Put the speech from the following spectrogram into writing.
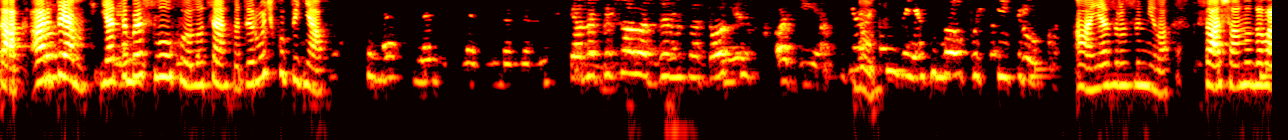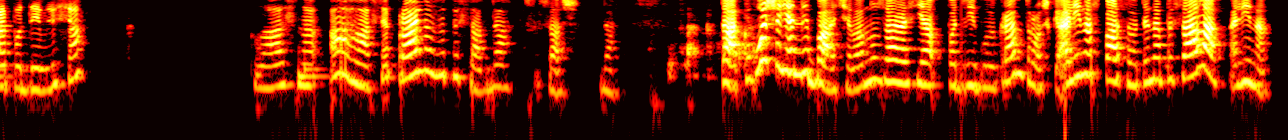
Так, Артем, я тебе слухаю, Луценко, ти ручку підняв? Я написала один рядочок один. Ну. Я забыла опустить руку. А, я зрозуміла. Саша, ну давай подивлюся. Класно. Ага, все правильно записав, да, Саш, да. Так, кого ще я не бачила? Ну, зараз я подвігую екран трошки. Аліна Спасова, ти написала? Аліна?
